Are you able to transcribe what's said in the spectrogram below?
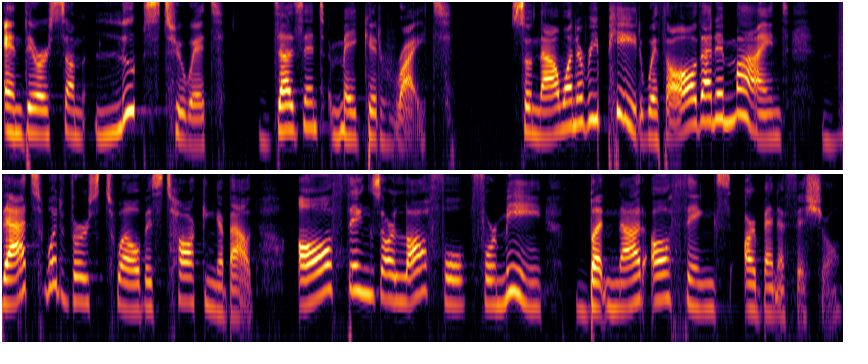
and there are some loops to it doesn't make it right. So now I want to repeat with all that in mind, that's what verse 12 is talking about. All things are lawful for me, but not all things are beneficial.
